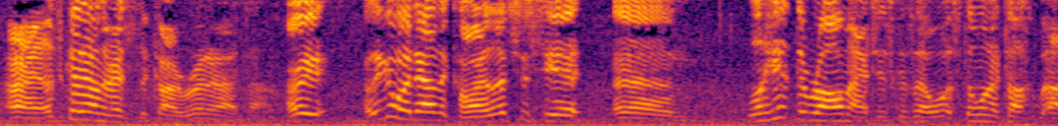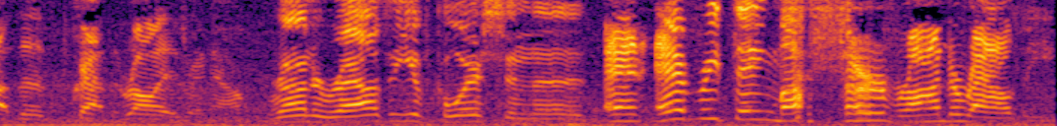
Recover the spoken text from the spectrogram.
All right, let's go down the rest of the card. We're running out of time. All right, are we going down the card? Let's just hit um, We'll hit the Raw matches because I still want to talk about the crap that Raw is right now. Ronda Rousey, of course, and the And everything must serve Ronda Rousey.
